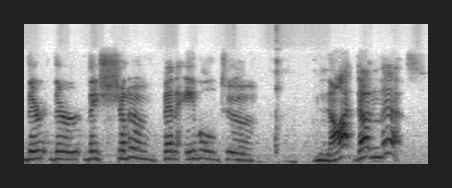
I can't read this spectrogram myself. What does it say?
they're they're they should have been able to have not done this.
